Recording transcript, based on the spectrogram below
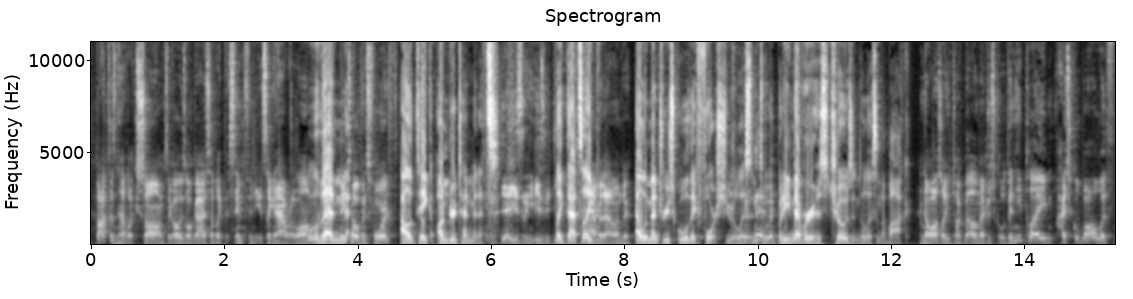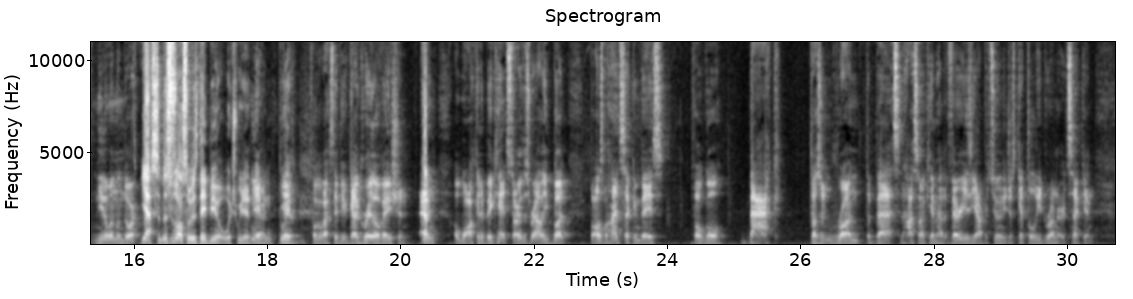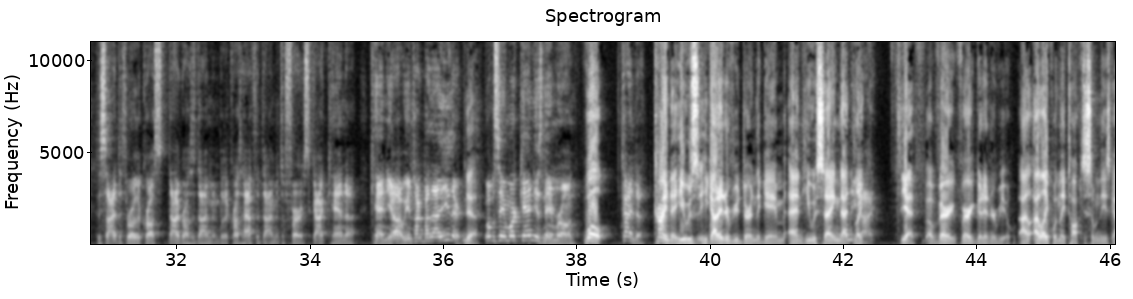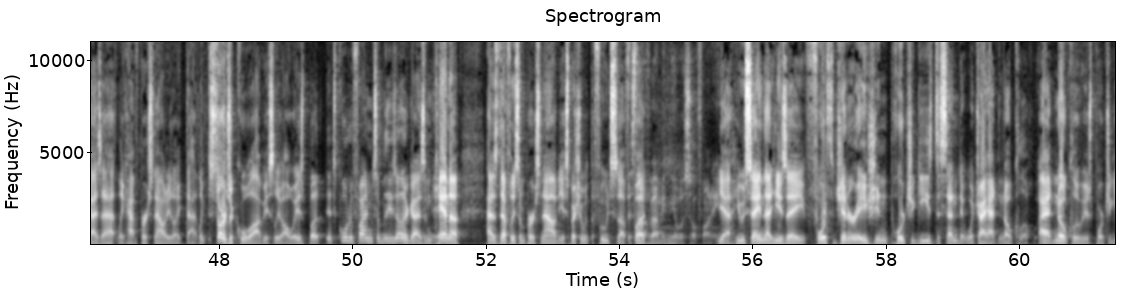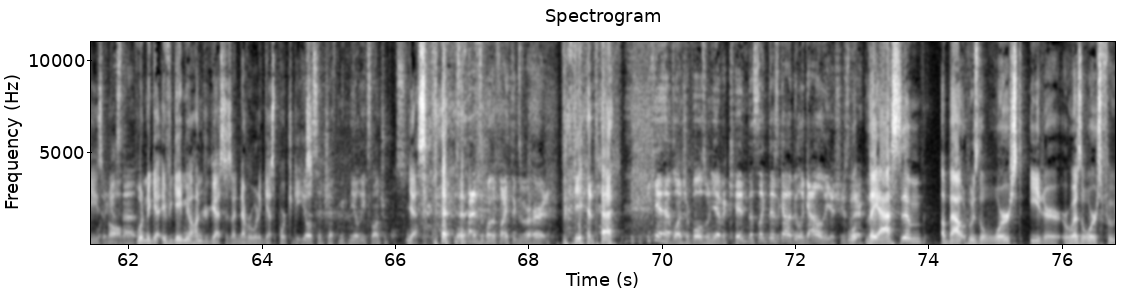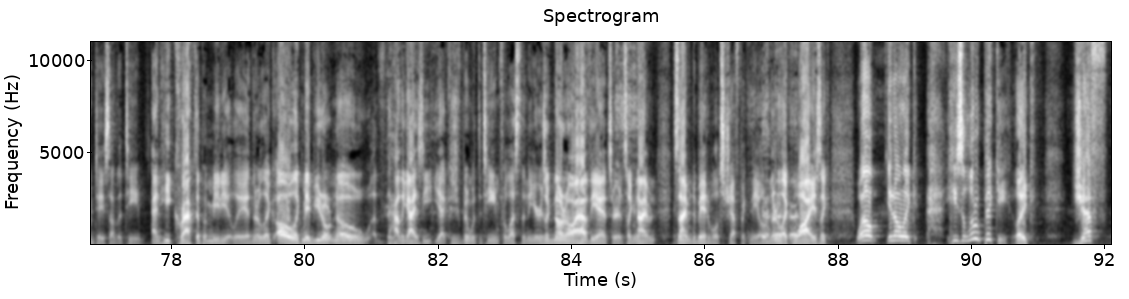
Bach doesn't have like songs. Like all these old guys have like the symphony. It's like an hour long. Well, then- Beethoven's fourth. I'll take under ten minutes. Yeah, easy, easy. Like that's like hammer that under. elementary school. They forced you to listen to it, but he never has chosen to listen to Bach. No, also you talked about elementary school. Didn't he play high school ball with Nina Lindor? Yes, and this was also his debut, which we didn't even. yeah. we- debut. Got a great ovation Got and a walk and a big hit. Started this rally, but balls behind second base. Vogel back doesn't run the best, and Ha-Seong Kim had a very easy opportunity to just get the lead runner at second. Decided to throw the cross, not across the diamond, but across half the diamond to first. Got Canna, Canha. We didn't talk about that either. Yeah. What was saying Mark Canha's name wrong? Well, Kinda. kinda. He was he got interviewed during the game, and he was saying that Funny like. guy. Yeah, a very, very good interview. I, I like when they talk to some of these guys that like have personality like that. Like the stars are cool, obviously, always, but it's cool to find some of these other guys. And Canna has definitely some personality, especially with the food stuff. The but stuff about McNeil was so funny. yeah, he was saying that he's a fourth generation Portuguese descendant, which I had no clue. I had no clue he was Portuguese Wouldn't at all. that. Wouldn't have guessed if you gave me hundred guesses, I never would have guessed Portuguese. He also said Jeff McNeil eats Lunchables. yes, That's one of the funny things I've ever heard. yeah, that. You can't have Lunchables when you have a kid. That's like there's got to be legality issues Well, there. they asked him about who's the worst eater or who has the worst food taste on the team, and he cracked up immediately. And they're like, "Oh, like maybe you don't know how the guys eat yet because you've been with the team for less than a year." He's like, "No, no, I have the answer. It's like not even it's not even debatable. It's Jeff McNeil." And they're like, "Why?" He's like, "Well, you know, like he's a little picky. Like Jeff."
